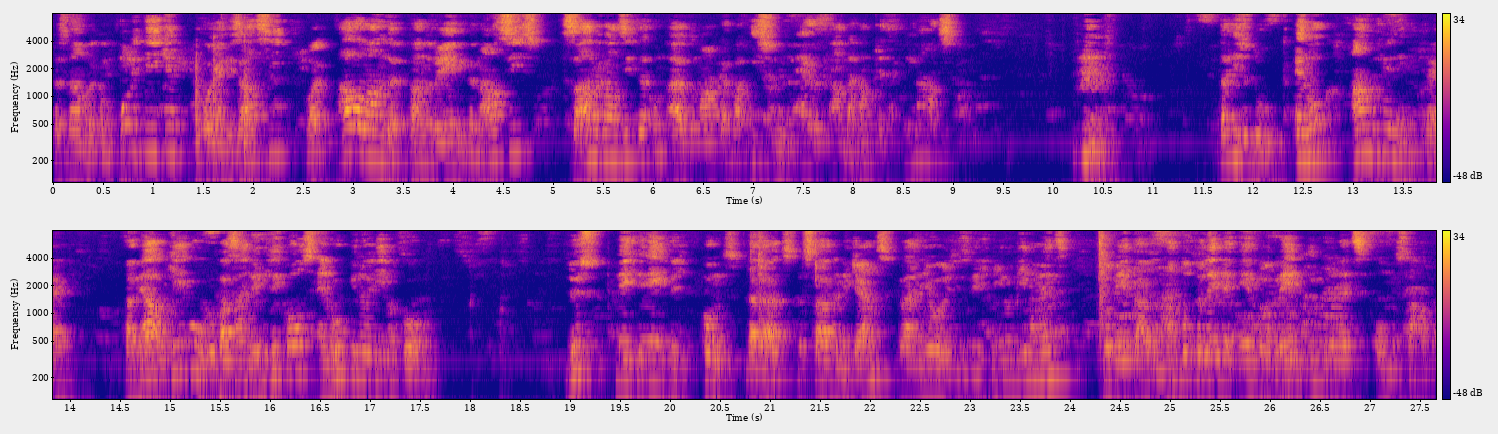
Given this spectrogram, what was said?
Dat is namelijk een politieke organisatie waar alle landen van de Verenigde Naties samen gaan zitten om uit te maken wat is er nu eigenlijk aan de hand met dat klimaat. Dat is het doel. En ook aanbevelingen krijgen. Van ja, oké, wat zijn de risico's en hoe kunnen we die voorkomen? Dus 1990 komt dat uit, dat staat in de krant. Kleine Joris is 14 op die moment. Probeert daar zijn hand op te leggen. Eén probleem, internet onbestaande.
